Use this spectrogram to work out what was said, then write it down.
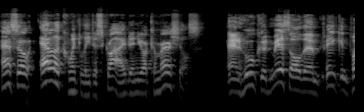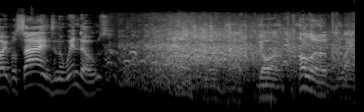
As so eloquently described in your commercials. And who could miss all them pink and purple signs in the windows? your color blindness aside,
